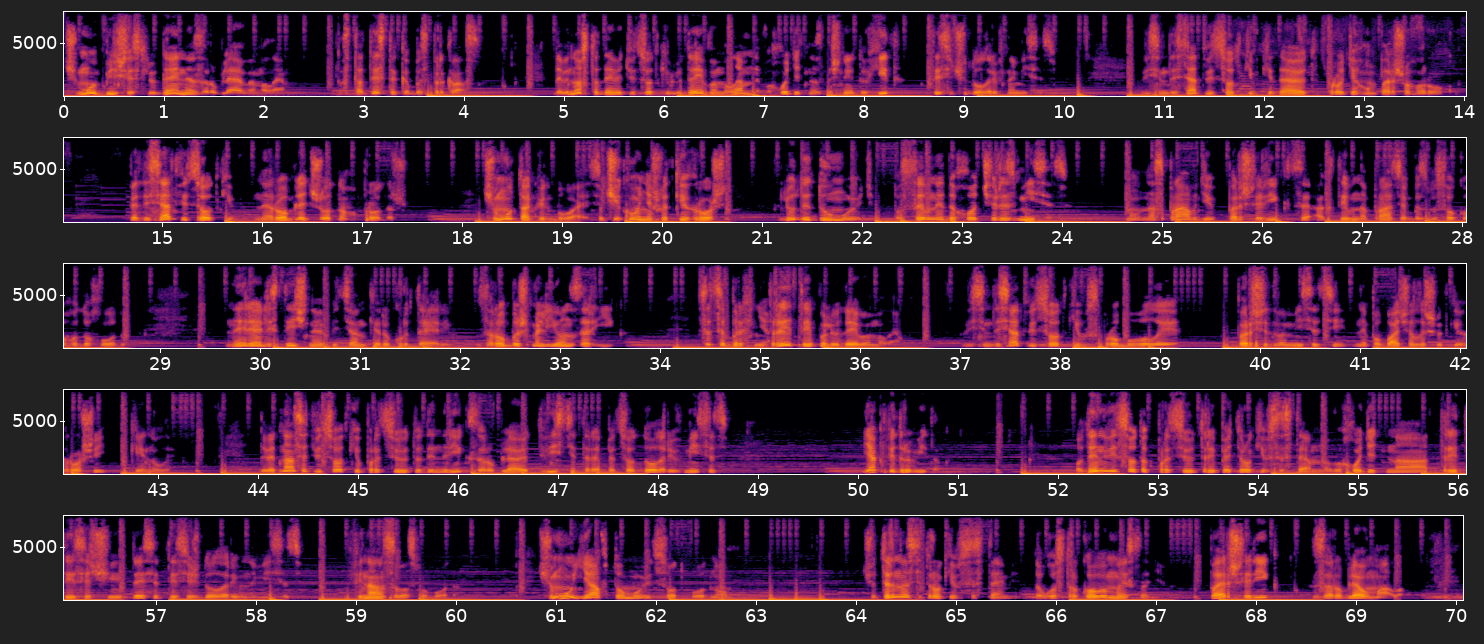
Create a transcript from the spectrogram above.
Чому більшість людей не заробляє в MLM? Статистика без прикрас. 99% людей в MLM не виходять на значний дохід 1000 доларів на місяць. 80% кидають протягом першого року. 50% не роблять жодного продажу. Чому так відбувається? Очікування швидких грошей. Люди думають, пасивний доход через місяць. Ну, насправді, перший рік це активна праця без високого доходу, нереалістичні обіцянки рекрутерів, заробиш мільйон за рік. Все це брехня. Три типи людей в MLM. 80% спробували перші два місяці, не побачили швидких грошей, кинули. 19% працюють один рік, заробляють 200-500 доларів в місяць як підробіток. 1% працюють 3-5 років системно, виходять на 3 тисячі 10 тисяч доларів на місяць. Фінансова свобода. Чому я в тому відсотку одному? 14 років в системі, довгострокове мислення. Перший рік заробляв мало.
